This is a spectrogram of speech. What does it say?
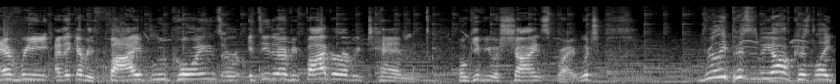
every I think every five blue coins or it's either every five or every ten he'll give you a shine sprite, which really pisses me off because like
